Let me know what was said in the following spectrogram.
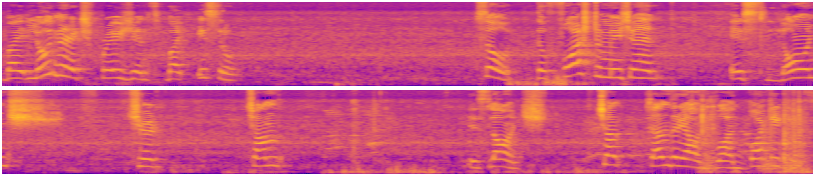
by Lunar Explorations by ISRO. So the first mission is launch Chand is launched Chand- Chandrayaan 1 but it is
